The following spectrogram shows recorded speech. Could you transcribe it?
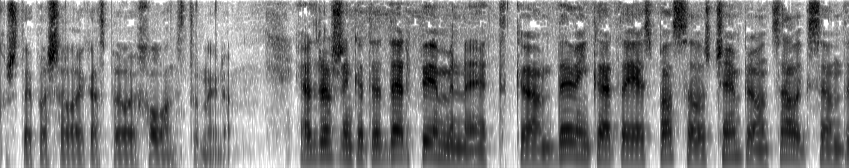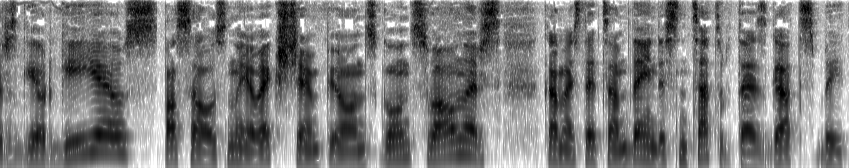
kurš tajā pašā laikā spēlēja Holandas turnīrā. Jā, droši vien, ka tad der pieminēt, ka deviņkārtajais pasaules čempions Aleksandrs Georgijevs, pasaules nu jau ekšķempions Guntis Valners, kā mēs teicām, 94. gads bija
